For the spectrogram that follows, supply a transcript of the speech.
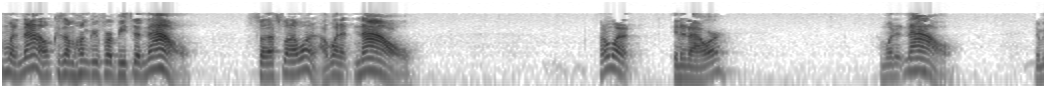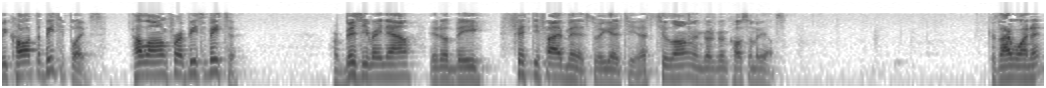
I want it now because I'm hungry for a pizza now. So that's what I want. I want it now. I don't want it in an hour. I want it now. And we call it the pizza place. How long for a piece of pizza? We're busy right now. It'll be 55 minutes till we get it to you. That's too long. I'm going to go call somebody else. Because I want it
